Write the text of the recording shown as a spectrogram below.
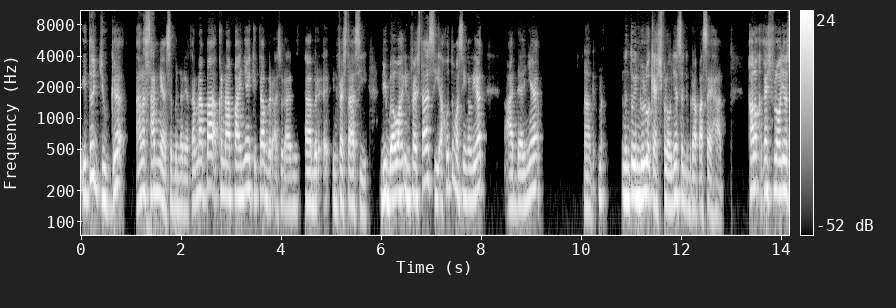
Itu juga alasannya sebenarnya. Karena apa? Kenapanya kita berasuran uh, berinvestasi. Di bawah investasi aku tuh masih ngelihat adanya uh, nentuin dulu cash flow-nya seberapa sehat. Kalau cash flow-nya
